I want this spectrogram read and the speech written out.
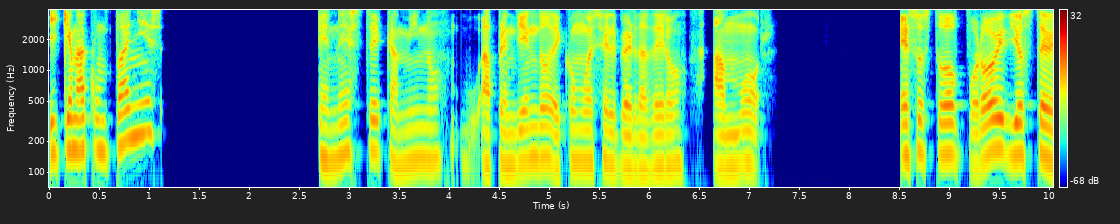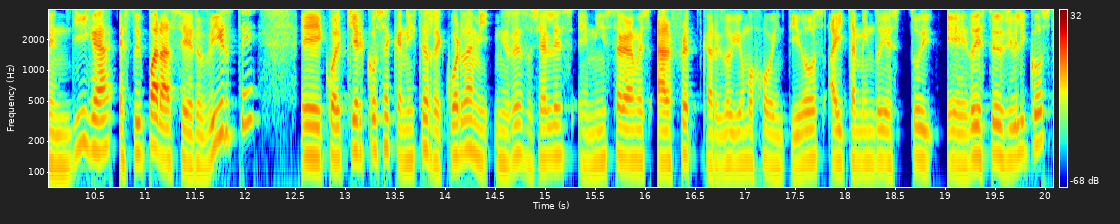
y que me acompañes en este camino aprendiendo de cómo es el verdadero amor. Eso es todo por hoy. Dios te bendiga. Estoy para servirte. Eh, cualquier cosa que necesites, recuerda mis redes sociales. En mi Instagram es Alfred 22 Ahí también eh, doy estudios bíblicos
